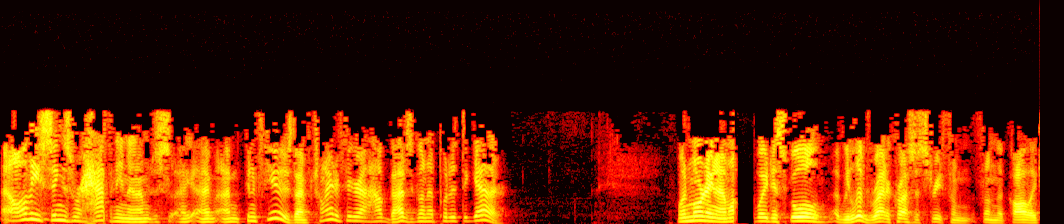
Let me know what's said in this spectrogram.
and all these things were happening, and I'm just I, I'm, I'm confused. I'm trying to figure out how God's going to put it together. One morning, I'm on my way to school. We lived right across the street from, from the college,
